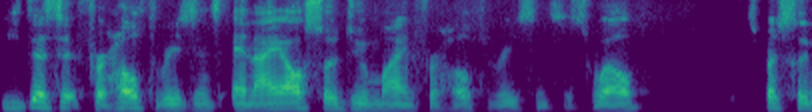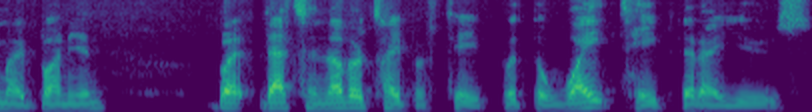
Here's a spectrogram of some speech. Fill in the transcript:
He does it for health reasons, and I also do mine for health reasons as well, especially my bunion. But that's another type of tape. But the white tape that I use,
